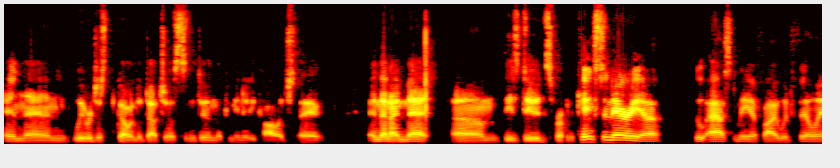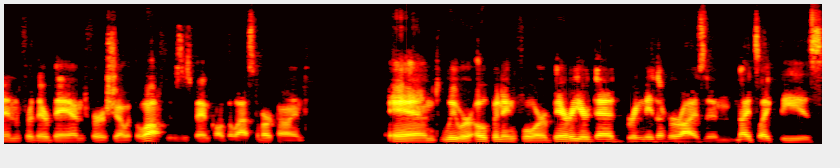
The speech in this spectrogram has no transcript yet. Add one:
And then we were just going to Dutchess and doing the community college thing. And then I met um, these dudes from the Kingston area who asked me if I would fill in for their band for a show at the Loft. It was this band called The Last of Our Kind. And we were opening for Bury Your Dead, Bring Me the Horizon, Nights Like These,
